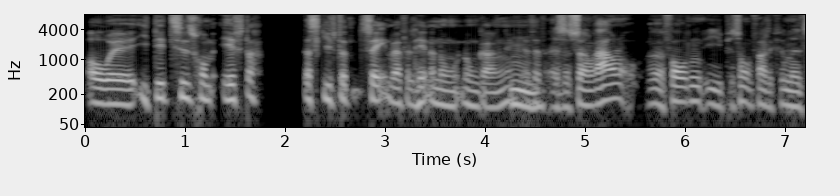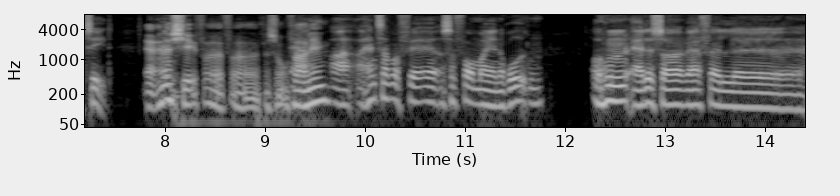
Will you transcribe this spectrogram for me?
Og øh, i det tidsrum efter, der skifter sagen i hvert fald hen nogle, nogle gange. Ikke? Mm. Altså, Altså Søren Ravn øh, får den i personfarlig kriminalitet, Ja, han er chef for, for personfarlig, ikke? og, og han tager på ferie, og så får Marianne Rød den. Og hun er det så i hvert fald øh,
